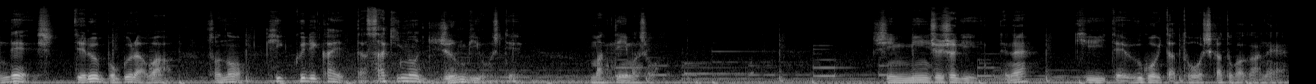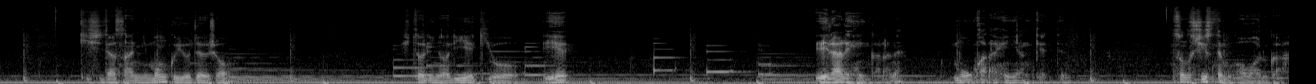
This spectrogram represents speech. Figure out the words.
で知ってる僕らはそのひっくり返った先の準備をして待っていましょう。新民主主義ってね聞いて動いた投資家とかがね岸田さんに文句言うてるでしょ。一人の利益を得得られへんからね。儲からへんやんけって。そのシステムが終わるから。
